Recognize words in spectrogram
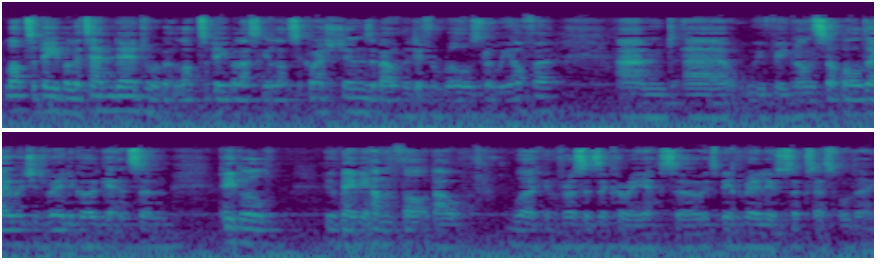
Lots of people attended. We've got lots of people asking lots of questions about the different roles that we offer. And uh, we've been non-stop all day, which is really good, getting some people who maybe haven't thought about working for us as a career. So it's been really a successful day.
